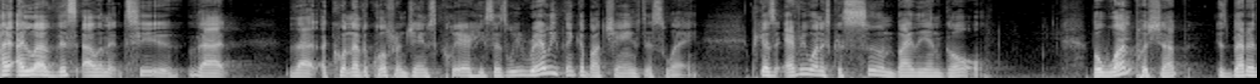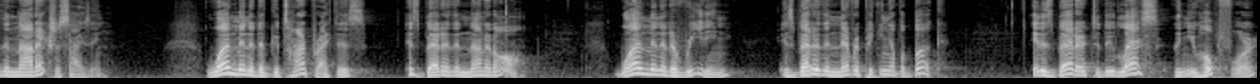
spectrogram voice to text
I, I love this element too that that another quote from James Clear. He says, "We rarely think about change this way, because everyone is consumed by the end goal. But one push-up is better than not exercising. One minute of guitar practice is better than none at all. One minute of reading is better than never picking up a book. It is better to do less than you hoped for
